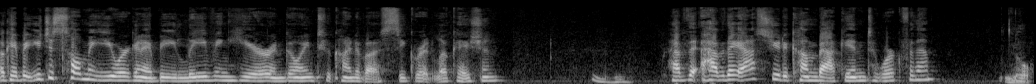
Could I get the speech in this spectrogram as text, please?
Okay, but you just told me you were going to be leaving here and going to kind of a secret location. Have they have they asked you to come back in to work for them? No,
